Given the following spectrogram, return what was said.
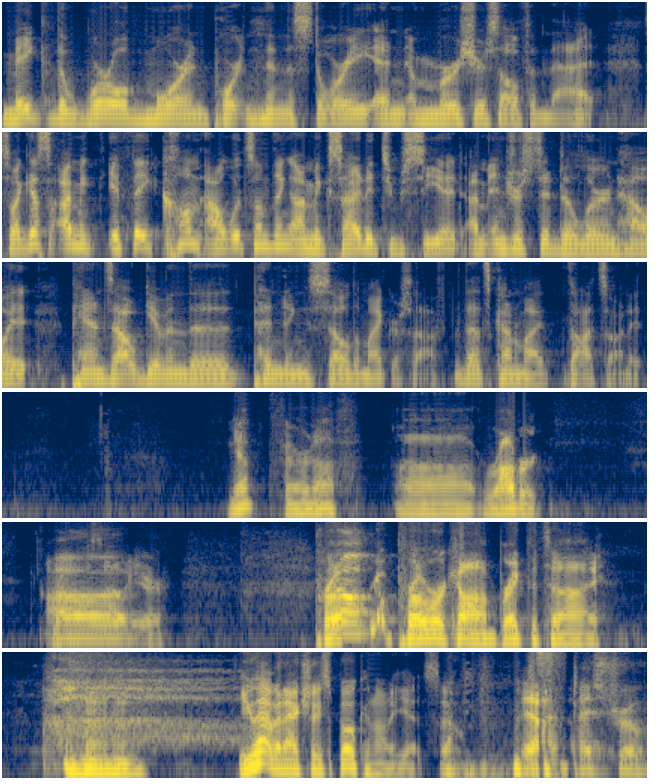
make the world more important than the story and immerse yourself in that. So I guess I mean if they come out with something, I'm excited to see it. I'm interested to learn how it pans out given the pending sell to Microsoft. But that's kind of my thoughts on it. Yeah, fair enough. Uh, Robert. Uh, here. Pro, well, pro, pro or con, break the tie. you haven't actually spoken on it yet, so yeah, that's true.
